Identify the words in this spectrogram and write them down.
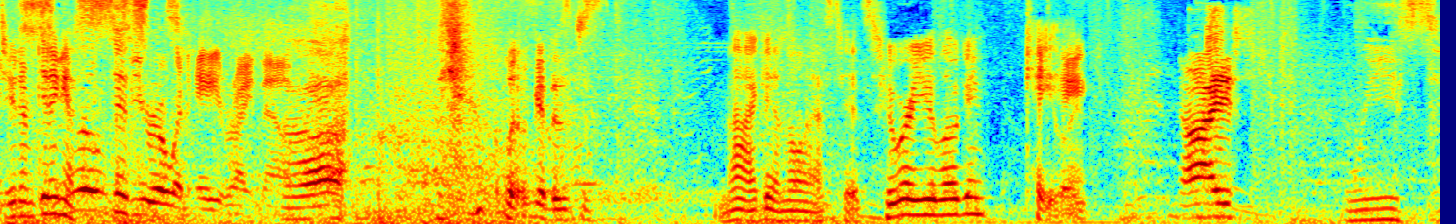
Dude, I'm getting zero, assists. Zero and eight right now. Uh, Logan is just not getting the last hits. Who are you, Logan? Caitlyn. Kate. Nice. Luis.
